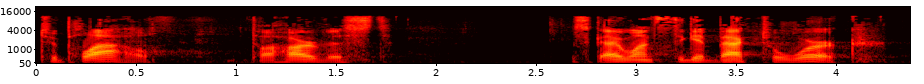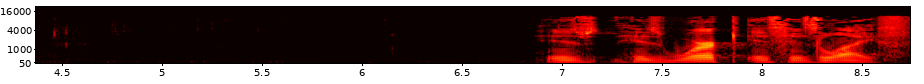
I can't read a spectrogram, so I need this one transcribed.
to plow, to harvest. This guy wants to get back to work. His, his work is his life.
